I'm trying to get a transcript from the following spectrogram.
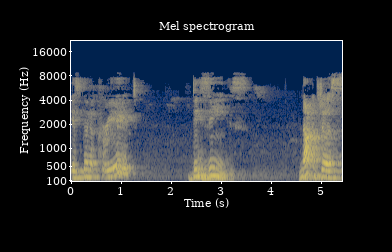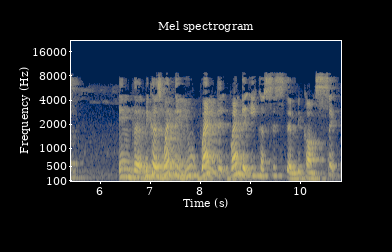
it's going to create disease not just in the because when the you when the when the ecosystem becomes sick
